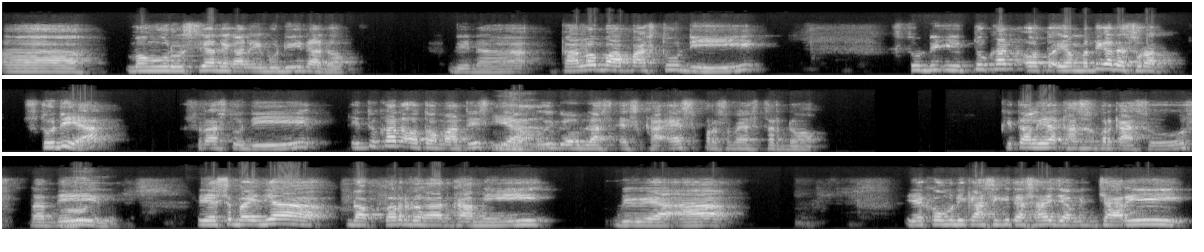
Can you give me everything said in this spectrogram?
uh, mengurusnya dengan Ibu Dina dok Dina kalau Bapak studi studi itu kan yang penting ada surat studi ya surat studi itu kan otomatis yeah. diakui 12 SKS per semester dok. Kita lihat kasus per kasus. Nanti oh, iya. ya sebaiknya dokter dengan kami di WA ya komunikasi kita saja mencari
